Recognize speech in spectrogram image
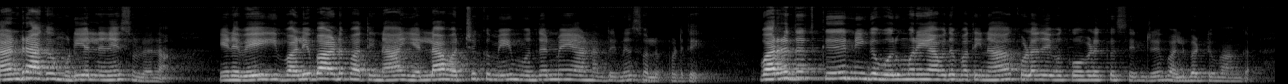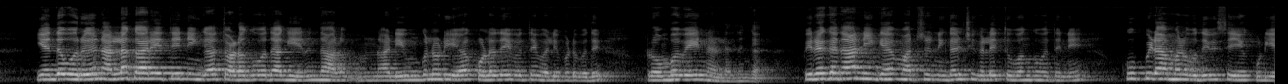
நன்றாக முடியலன்னே சொல்லலாம். எனவே இவ்வழிபாடு பார்த்தீங்கன்னா எல்லாவற்றுக்குமே முதன்மையானதுன்னு சொல்லப்படுது. வர்றதுக்கு நீங்கள் ஒரு முறையாவது பார்த்தீங்கன்னா குலதெய்வ கோவிலுக்கு சென்று வழிபட்டு வாங்க. எந்த ஒரு நல்ல காரியத்தை நீங்கள் தொடங்குவதாக இருந்தாலும் முன்னாடி உங்களுடைய குலதெய்வத்தை வழிபடுவது ரொம்பவே நல்லதுங்க. பிறகுதான் நீங்கள் மற்ற நிகழ்ச்சிகளை துவங்குவதுன்னு கூப்பிடாமல் உதவி செய்யக்கூடிய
